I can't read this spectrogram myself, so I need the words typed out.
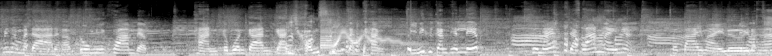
ไม่ธรรมดานะครับ ดูมีความแบบผ่านกระบวนการการย้อมสีต่างๆสีนี่คือการเพ้นเล็บ ใช่ไหมจากร้านไหนเนี่ยสไตล์ใหม่เลยนะฮะ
